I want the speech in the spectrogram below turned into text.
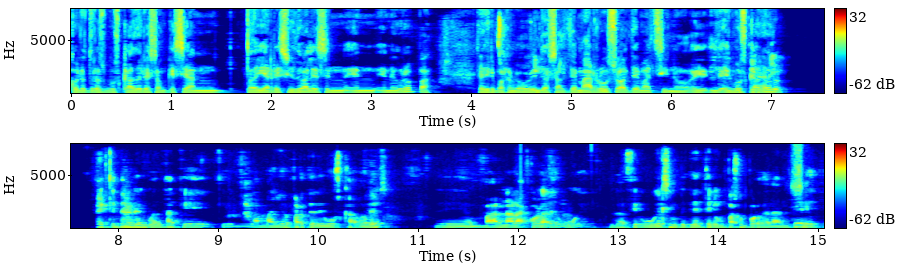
con otros buscadores, aunque sean todavía residuales en, en, Europa? Es decir, por ejemplo, volviendo al tema ruso, al tema chino, el, buscador... Hay, que tener en cuenta que la mayor parte de buscadores eh, van a la cola de Google. Es decir, Google simplemente tiene un paso por delante.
